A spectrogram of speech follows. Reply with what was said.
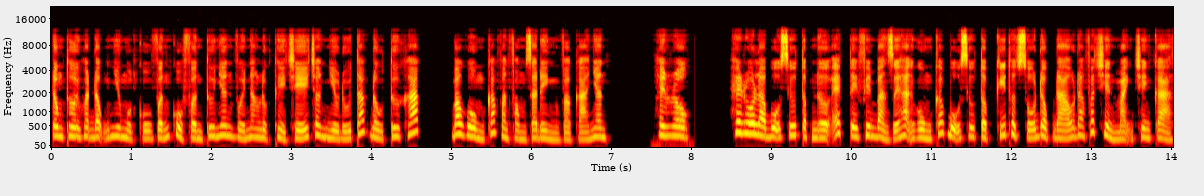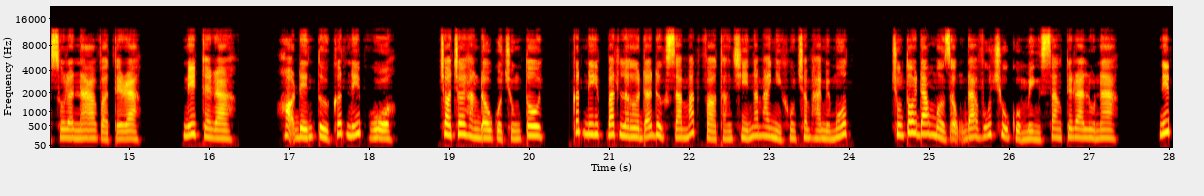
đồng thời hoạt động như một cố vấn cổ phần tư nhân với năng lực thể chế cho nhiều đối tác đầu tư khác, bao gồm các văn phòng gia đình và cá nhân. Hero Hero là bộ sưu tập NFT phiên bản giới hạn gồm các bộ sưu tập kỹ thuật số độc đáo đang phát triển mạnh trên cả Solana và Terra. Nip Họ đến từ Cất Nip World. Trò chơi hàng đầu của chúng tôi, Cất Nip Butler đã được ra mắt vào tháng 9 năm 2021. Chúng tôi đang mở rộng đa vũ trụ của mình sang Terra Luna. Nip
